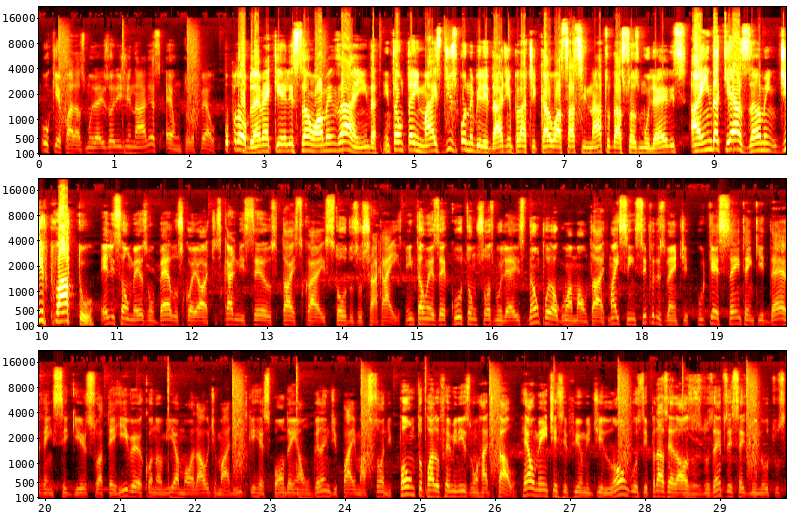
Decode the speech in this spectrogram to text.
o que para as mulheres originárias é um troféu. O problema é que eles são homens homens ainda. Então tem mais disponibilidade em praticar o assassinato das suas mulheres, ainda que as amem de fato. Eles são mesmo belos coiotes, carniceiros tais quais todos os chacais. Então executam suas mulheres não por alguma maldade, mas sim simplesmente porque sentem que devem seguir sua terrível economia moral de marido que respondem a um grande pai maçônico. Ponto para o feminismo radical. Realmente esse filme de longos e prazerosos 206 minutos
